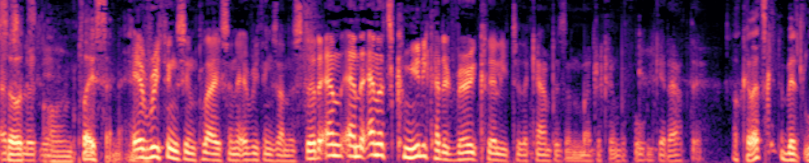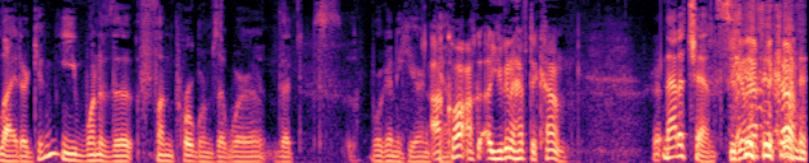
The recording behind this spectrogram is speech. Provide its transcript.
so it's all in place. And, and Everything's in place and everything's understood, and, and, and it's communicated very clearly to the campers in Madrichim before we get out there. okay, let's get a bit lighter. Give me one of the fun programs that we're that we're going to hear in I can't, I, you're going to have to come. Not a chance. You're going to have to come. We're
